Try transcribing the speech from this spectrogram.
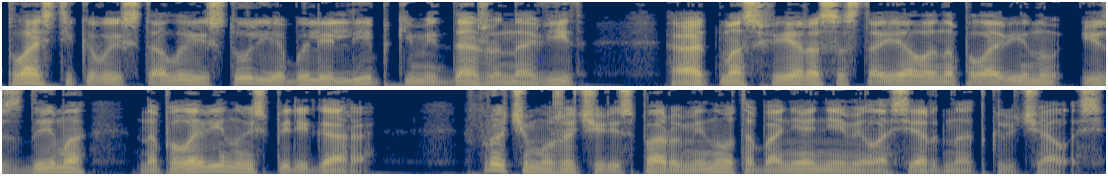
пластиковые столы и стулья были липкими даже на вид, а атмосфера состояла наполовину из дыма, наполовину из перегара. Впрочем, уже через пару минут обоняние милосердно отключалось.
